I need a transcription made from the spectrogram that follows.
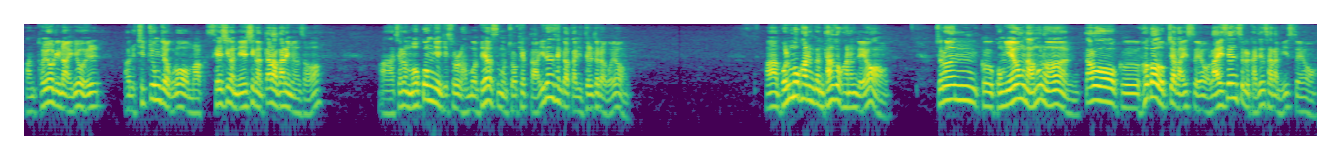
한 토요일이나 일요일 아주 집중적으로 막 3시간, 4시간 따라다니면서 아, 저는 목공예 기술을 한번 배웠으면 좋겠다. 이런 생각까지 들더라고요. 아, 볼목하는 건 단속하는데요. 저는 그 공예용 나무는 따로 그 허가업자가 있어요. 라이센스를 가진 사람이 있어요.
